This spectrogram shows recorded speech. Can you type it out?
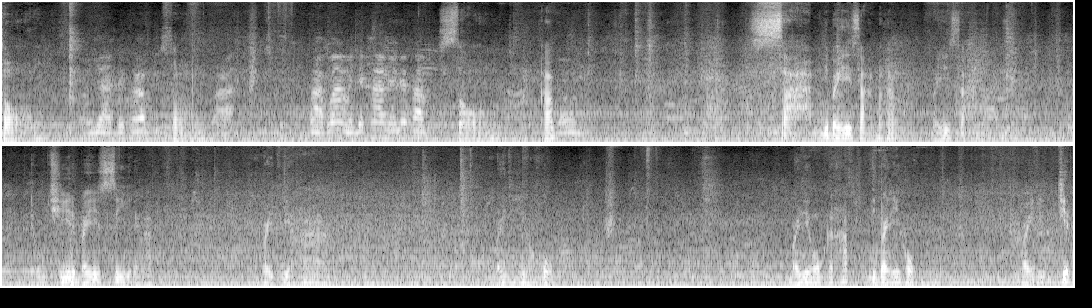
สอง นุญาตด้วยครับสองฝากฝากว่างเหมือนจะข้ามเลยนะครับสองครับแล้วสามนี่ใบที่สามนะครับ ใบที่สามผมชี้ใบที่สี่นะครับ ใบที่ห้าใบที่หกใบที่หกนะครับ นี่ใบที่หกใบที่เจ็ด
